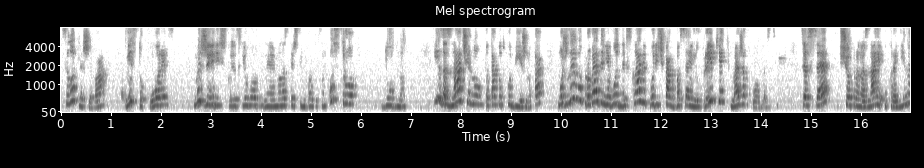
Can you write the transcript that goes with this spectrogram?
Село Пляшева, місто Корець, Межирівською з його е, монастирським комплексом, Острог, Дубно. І зазначено отак от побіжно, так? Можливо, проведення водних склавів по річках басейну Прип'ять в межах області. Це все, що про нас знає Україна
